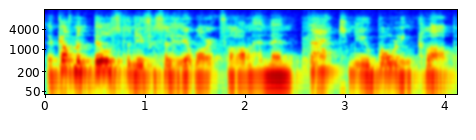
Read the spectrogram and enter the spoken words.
The government builds the new facility at Warwick Farm, and then that new bowling club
